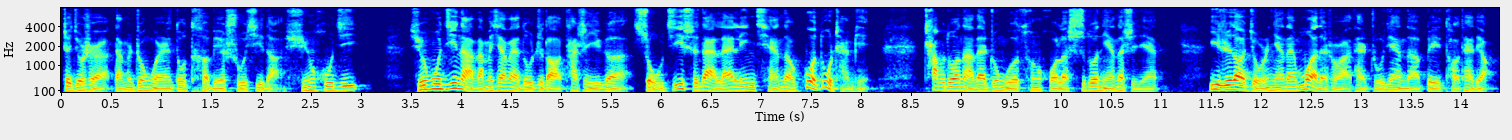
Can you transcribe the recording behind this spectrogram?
这就是咱们中国人都特别熟悉的寻呼机。寻呼机呢，咱们现在都知道，它是一个手机时代来临前的过渡产品，差不多呢，在中国存活了十多年的时间。一直到九十年代末的时候啊，才逐渐的被淘汰掉。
